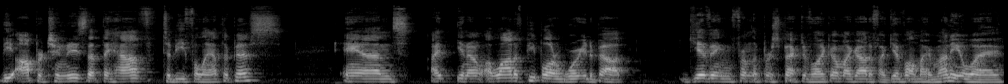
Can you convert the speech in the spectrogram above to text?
the opportunities that they have to be philanthropists and I, you know, a lot of people are worried about giving from the perspective like, oh my God, if I give all my money away,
